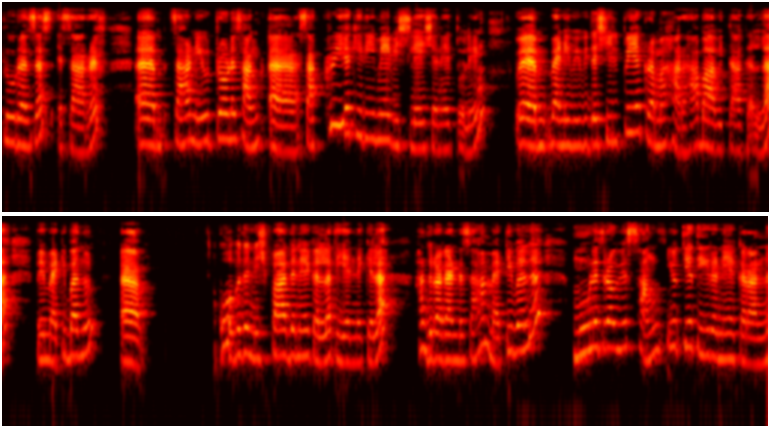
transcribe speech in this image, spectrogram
fluorescence SRF සහ නියුට්‍රෝන සක්‍රිය කිරීමේ විශ්ලේෂණය තුළින් වැනි විවිධ ශිල්පීය ක්‍රම හරහා භාවිතා කරලා මේ මැටි බඳුන් කොහොමද නිෂ්පාදනය කරලා තියෙන්නේ කියලා හඳුනාගන්න සහ මැටිවල මූලද්‍රව්‍ය සංයුතිය තීරණය කරන්න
